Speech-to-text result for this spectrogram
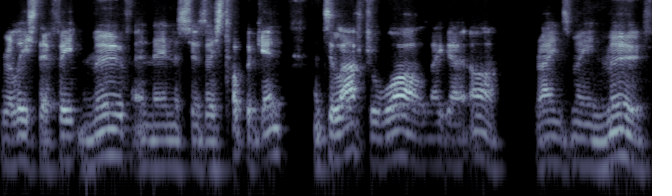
release their feet and move. And then as soon as they stop again, until after a while, they go, oh, reins mean move,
